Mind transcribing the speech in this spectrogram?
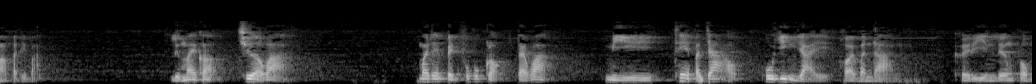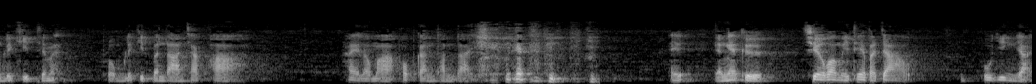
มาปฏิบัติ หรือไม่ก็เชื่อว่า ไม่ได้เป็นฟุกฟุกรอก แต่ว่ามีเทพเจ้าผู้ยิ่งใหญ่คอยบันดาล เคยได้ยินเรื่องพรหมลิขิตใช่ไหมพรหมลิขิตบันดาลชักพา ให้เรามาพบกันทันใดอย่างนี้คือ เชื่อว่ามีเทพเจ้า ผู้ยิ่งใหญ่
